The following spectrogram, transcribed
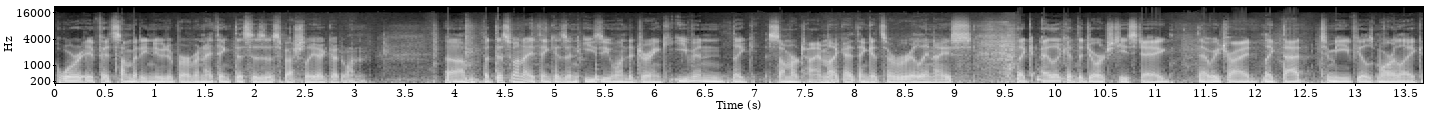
or if it's somebody new to bourbon, I think this is especially a good one. Um, but this one I think is an easy one to drink, even like summertime. Like I think it's a really nice. Like I look at the George T. Stagg that we tried. Like that to me feels more like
